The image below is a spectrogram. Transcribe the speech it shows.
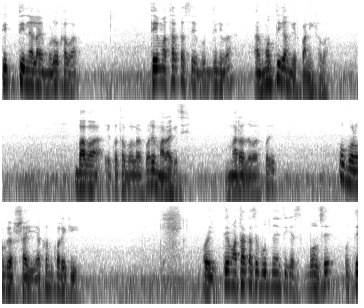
পিতৃ নেলায় মুড়ো খাবা, তে মাথার কাছে বুদ্ধি নিবা, আর মধ্যিগাঙ্গের পানি খাবা। বাবা এ কথা বলার পরে মারা গেছে। মারা যাওয়ার পরে ও বড় ব্যবসায়ী, এখন করে কি? ওই তে মাথার কাছে বুদ্ধি বলছে, ও তে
